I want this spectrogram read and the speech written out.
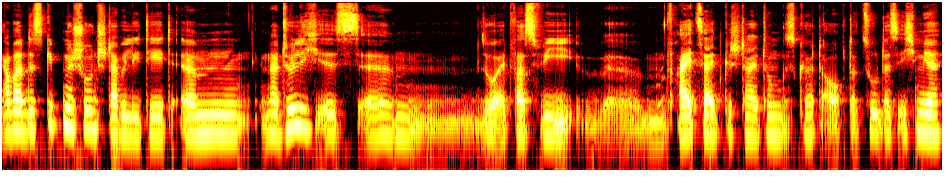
aber das gibt mir schon Stabilität. Ähm, natürlich ist ähm, so etwas wie ähm, Freizeitgestaltung, es gehört auch dazu, dass ich mir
